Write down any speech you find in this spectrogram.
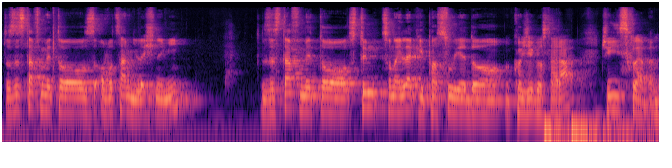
to zestawmy to z owocami leśnymi. Zestawmy to z tym, co najlepiej pasuje do koziego sera, czyli z chlebem.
